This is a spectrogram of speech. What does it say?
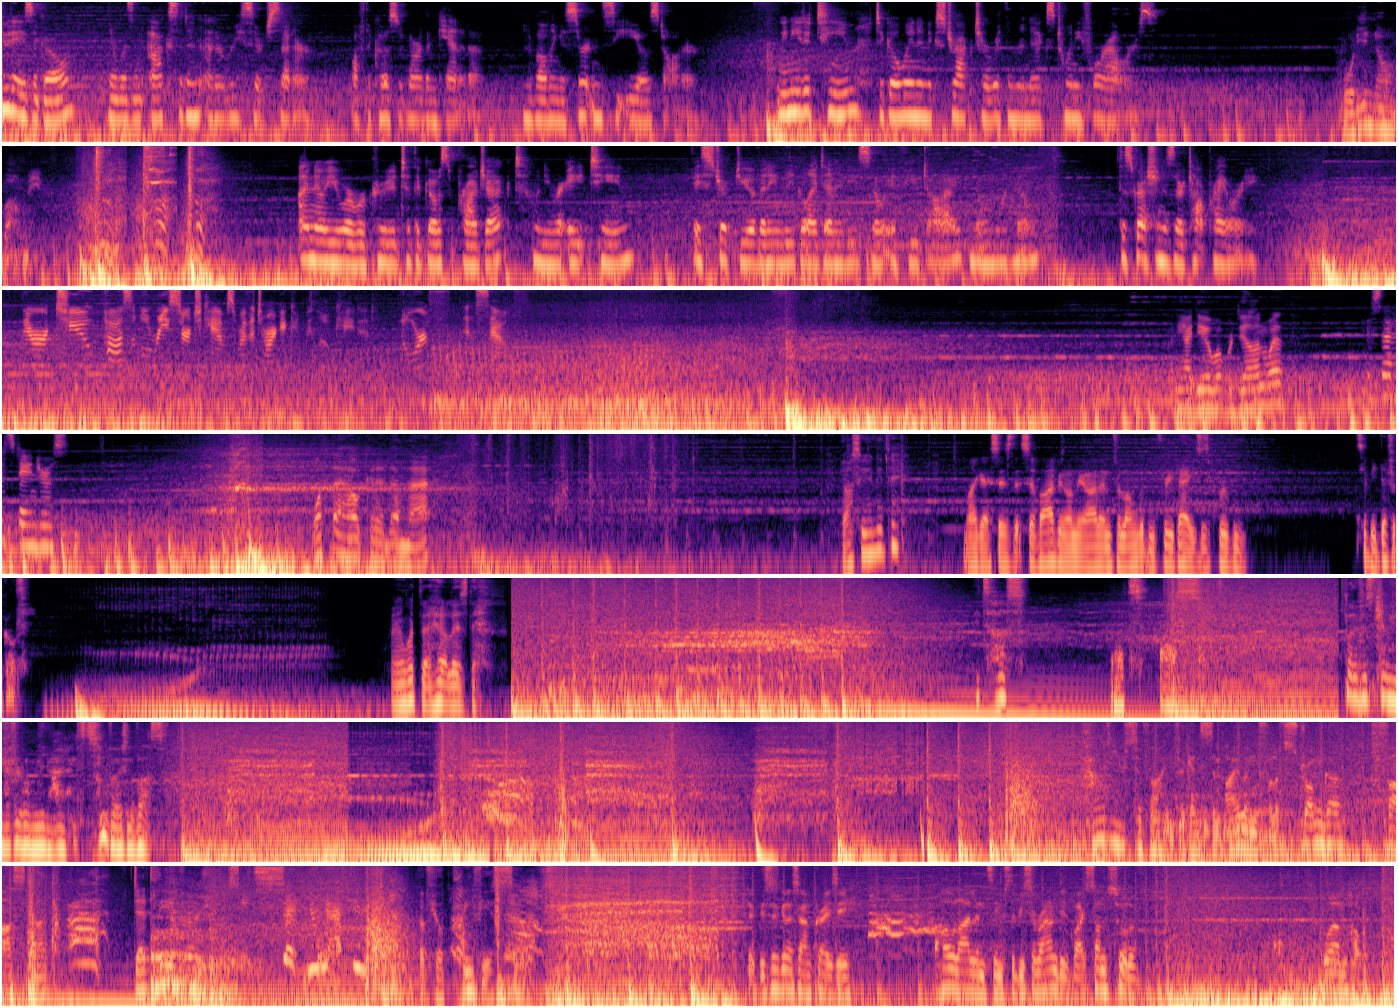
Two days ago, there was an accident at a research center off the coast of northern Canada involving a certain CEO's daughter. We need a team to go in and extract her within the next 24 hours. What do you know about me? I know you were recruited to the Ghost Project when you were 18. They stripped you of any legal identity, so if you died, no one would know. Discretion is their top priority. There are two possible research camps where the target could be located north and south. Any idea what we're dealing with? Just that it's dangerous. What the hell could have done that? Y'all see anything? My guess is that surviving on the island for longer than three days has proven to be difficult. Man, what the hell is that? It's us. That's us. But if it's killing everyone on the island, it's some version of us. How do you survive against an island full of stronger, faster, deadlier versions Shit, you nasty! of your previous selves? Look, this is gonna sound crazy. The whole island seems to be surrounded by some sort of wormhole.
